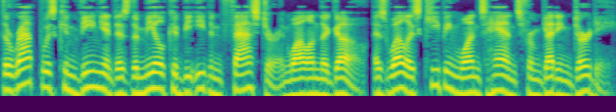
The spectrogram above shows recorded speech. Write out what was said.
The wrap was convenient as the meal could be eaten faster and while on the go, as well as keeping one's hands from getting dirty.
